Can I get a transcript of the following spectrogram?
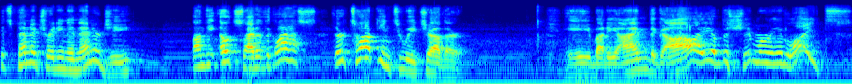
It's penetrating an energy on the outside of the glass. They're talking to each other. Hey, buddy, I'm the guy of the shimmering lights.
